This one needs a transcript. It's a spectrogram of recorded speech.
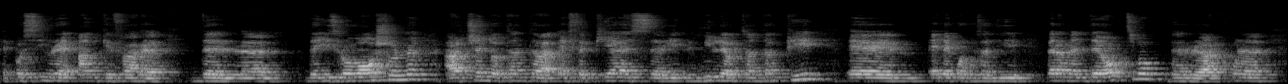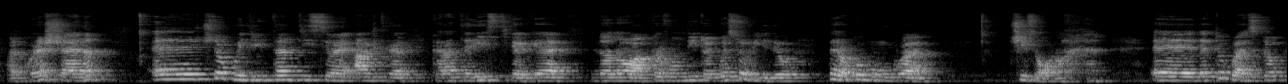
È possibile anche fare del, degli slow motion a 180 fps in 1080p e, ed è qualcosa di veramente ottimo per alcune, alcune scene e ci sono quindi tantissime altre caratteristiche che non ho approfondito in questo video, però comunque ci sono. E detto questo,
